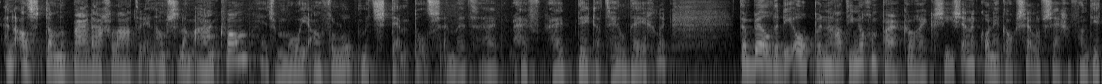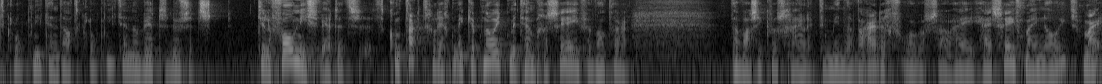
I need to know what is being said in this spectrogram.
En als het dan een paar dagen later in Amsterdam aankwam... in zo'n mooie envelop met stempels en met, hij, hij, hij deed dat heel degelijk... Dan belde hij op en dan had hij nog een paar correcties. En dan kon ik ook zelf zeggen van dit klopt niet en dat klopt niet. En dan werd dus het telefonisch werd het, contact gelegd. Maar ik heb nooit met hem geschreven, want daar, was ik waarschijnlijk te minder waardig voor of zo. Hij, hij schreef mij nooit. Maar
